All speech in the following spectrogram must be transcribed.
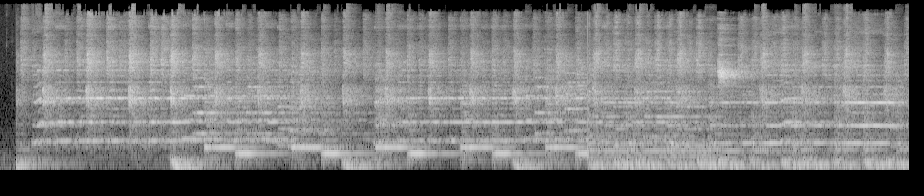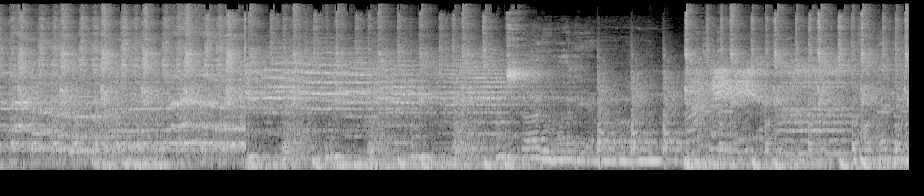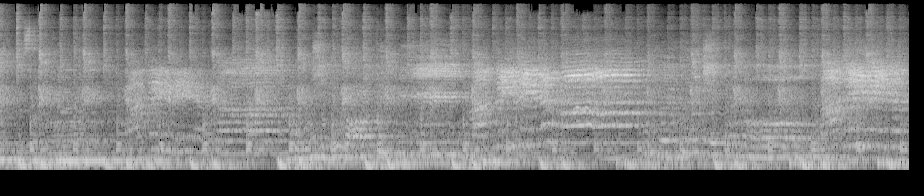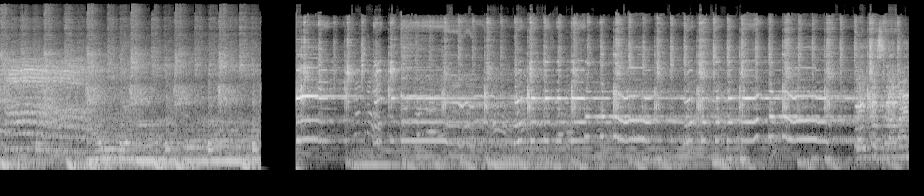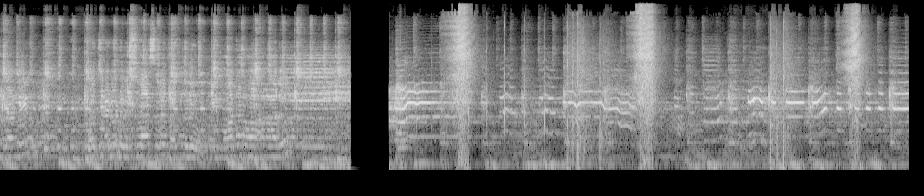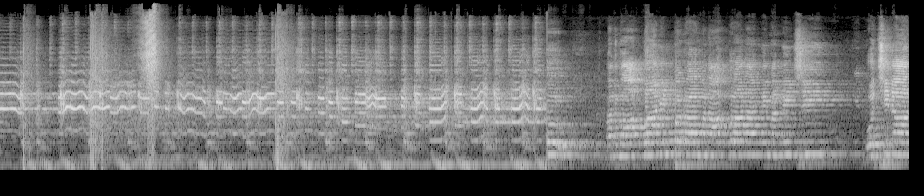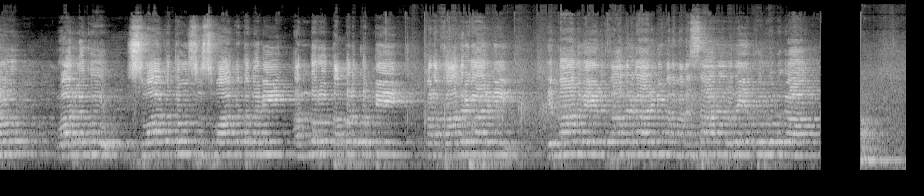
మనం ఆహ్వానింపగా మన ఆహ్వానాన్ని మన్నించి వచ్చినారు. వారులకు స్వాగతం సుస్వాగతమని అందరూ తప్పులు కొట్టి మన ఫాదర్ గారిని ఇమానువేలు ఫాదర్ గారిని మన మనస్సాన హృదయపూర్వముగా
